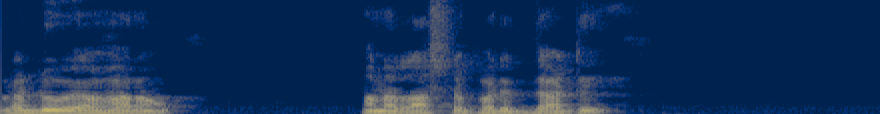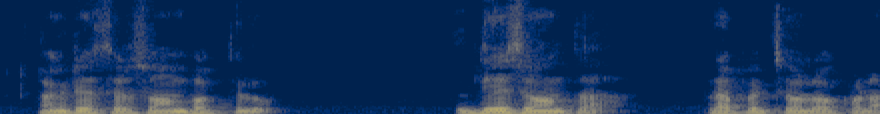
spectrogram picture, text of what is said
లడ్డు వ్యవహారం మన రాష్ట్ర పరిధి దాటి వెంకటేశ్వర స్వామి భక్తులు దేశం అంతా ప్రపంచంలో కూడా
